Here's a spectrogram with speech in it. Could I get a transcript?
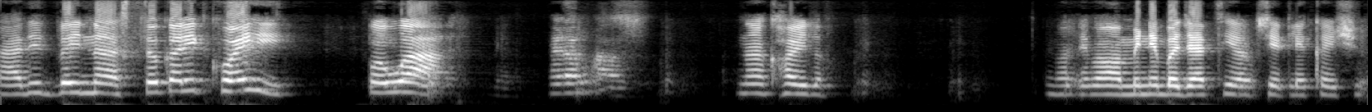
આદિતભાઈ નાસ્તો કરી ખોઈ પૌવા. ના, ખાઈ લો. એમાં મમ્મીને બજારથી આવશે એટલે ખાઈશું.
